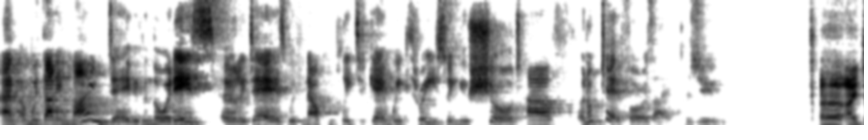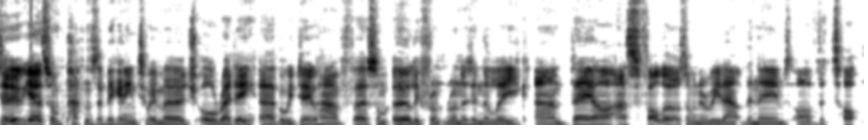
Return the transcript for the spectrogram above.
Um, and with that in mind, Dave, even though it is early days, we've now completed game week three, so you should have an update for us, I presume. Uh, I do, yeah. Some patterns are beginning to emerge already, uh, but we do have uh, some early front runners in the league, and they are as follows. I'm going to read out the names of the top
